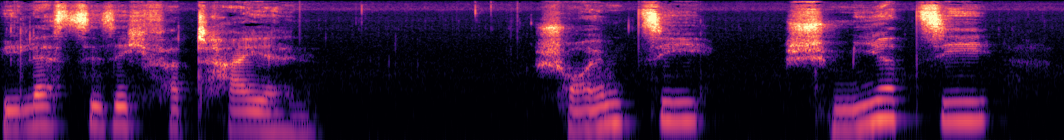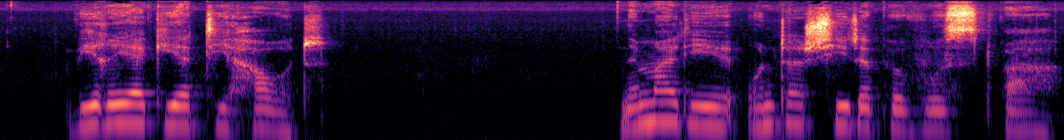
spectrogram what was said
Wie lässt sie sich verteilen? Schäumt sie? Schmiert sie? Wie reagiert die Haut? Nimm mal die Unterschiede bewusst wahr.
